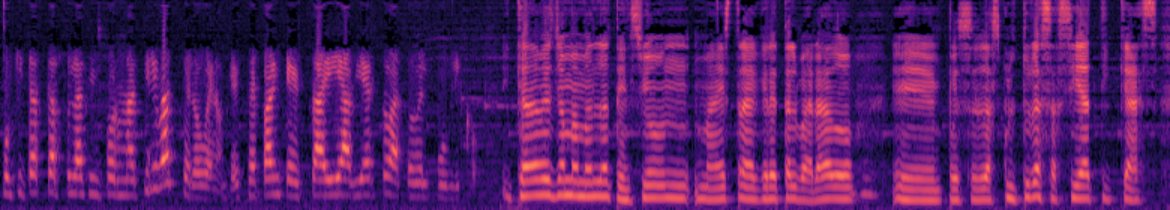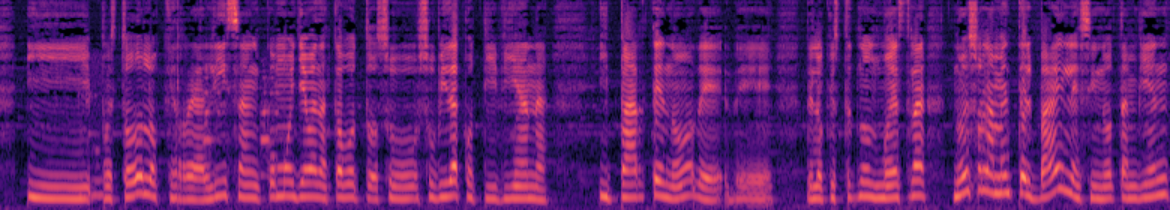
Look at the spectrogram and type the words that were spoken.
poquitas cápsulas informativas, pero bueno, que sepan que está ahí abierto a todo el público. Y cada vez llama más la atención, maestra Greta Alvarado, eh, pues las culturas asiáticas y pues todo lo que realizan, cómo llevan a cabo su, su vida cotidiana y parte no de, de, de, lo que usted nos muestra. No es solamente el baile sino también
